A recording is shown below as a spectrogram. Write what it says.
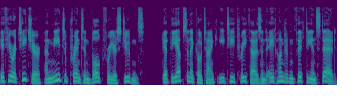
If you're a teacher and need to print in bulk for your students, get the Epson EcoTank ET3850 instead,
